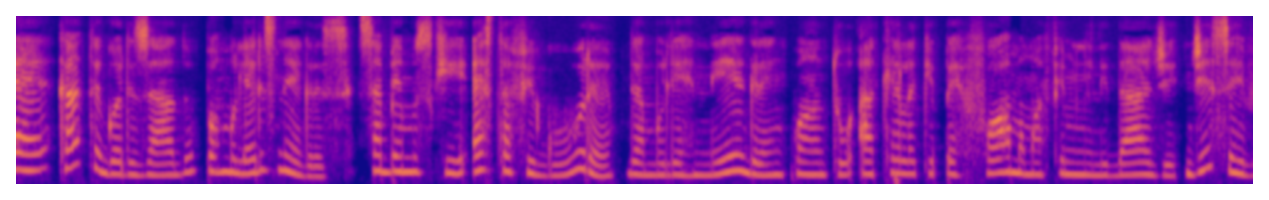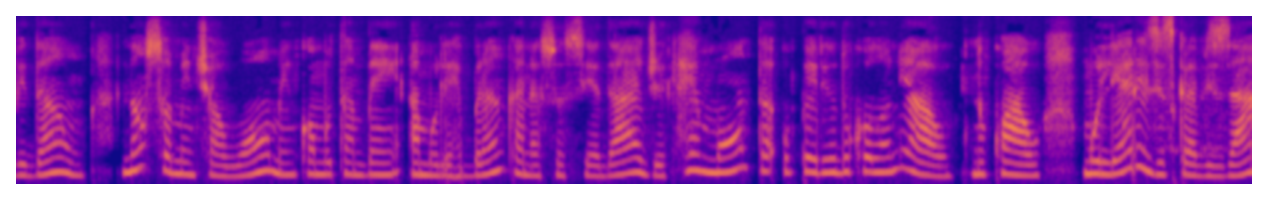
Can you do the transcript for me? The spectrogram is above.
é categorizado por mulheres negras. Sabemos que esta figura da mulher negra, enquanto aquela que performa uma feminilidade de servidão, não somente ao homem, como também à mulher branca na sociedade, remonta o período colonial, no qual mulheres escravizadas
